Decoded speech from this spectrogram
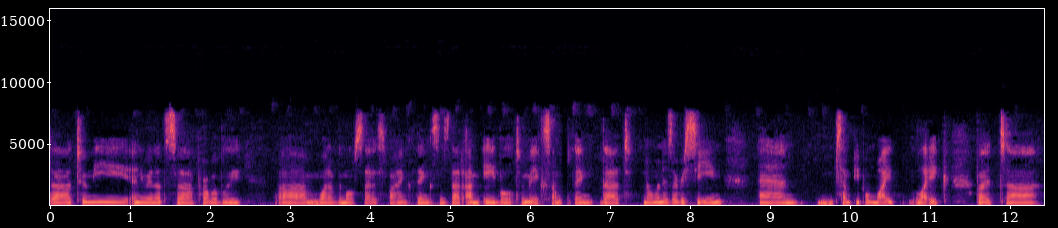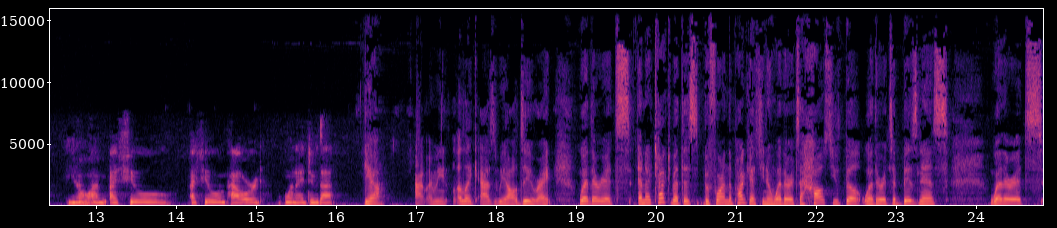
uh, to me, anyway, that's uh, probably um, one of the most satisfying things is that I'm able to make something that no one has ever seen, and some people might like, but uh, you know, I'm I feel I feel empowered when I do that. Yeah. I mean, like as we all do, right? Whether it's, and I've talked about this before on the podcast, you know, whether it's a house you've built, whether it's a business, whether it's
